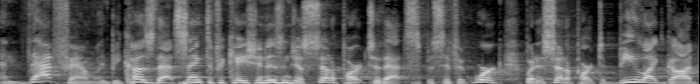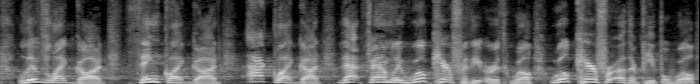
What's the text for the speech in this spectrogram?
And that family, because that sanctification isn't just set apart to that specific work, but it's set apart to be like God, live like God, think like God, act like God, that family will care for the earth well, will care for other people well,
